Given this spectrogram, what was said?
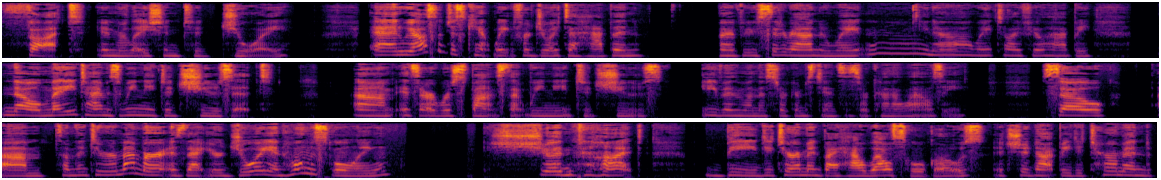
thought in relation to joy. And we also just can't wait for joy to happen. If you sit around and wait, mm, you know, I'll wait till I feel happy. No, many times we need to choose it. Um, it's our response that we need to choose, even when the circumstances are kind of lousy. So, um, something to remember is that your joy in homeschooling should not be determined by how well school goes. It should not be determined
